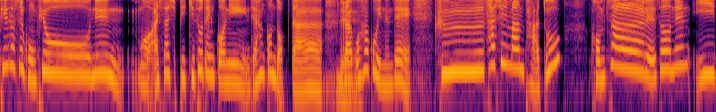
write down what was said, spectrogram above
피의사실 공표는 뭐 아시다시피 기소된 건이 이제 한 건도 없다라고 예. 하고 있는데 그 사실만 봐도 검찰에서는 이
